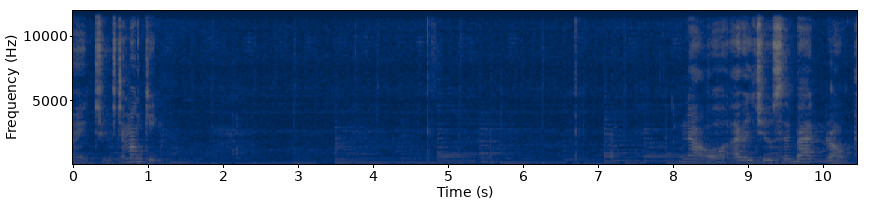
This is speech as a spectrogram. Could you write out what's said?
I choose a monkey. Now I will choose a background.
